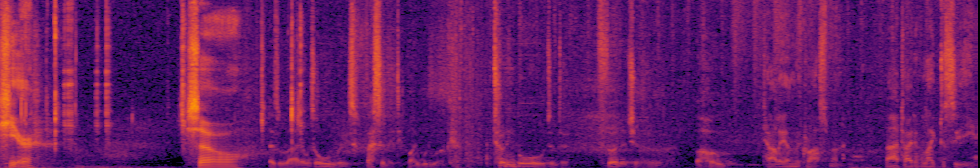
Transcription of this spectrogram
here. So, As a lad, I was always fascinated by woodwork. Turning boards into furniture, a home. Talion the craftsman. That I'd have liked to see.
